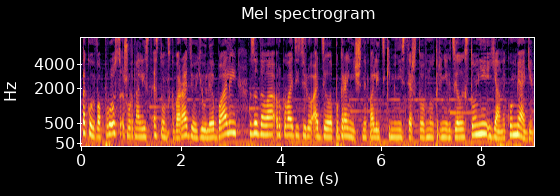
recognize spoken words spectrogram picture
Такой вопрос журналист эстонского радио Юлия Балий задала руководителю отдела пограничной политики Министерства внутренних дел Эстонии Яны Кумяги.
